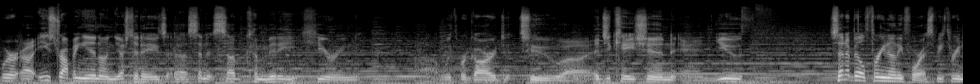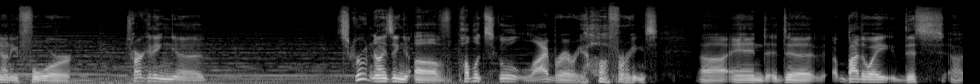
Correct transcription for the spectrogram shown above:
We're uh, eavesdropping in on yesterday's uh, Senate subcommittee hearing uh, with regard to education and youth Senate Bill 394, SB 394, targeting uh, scrutinizing of public school library offerings. Uh, and uh, by the way, this, uh,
